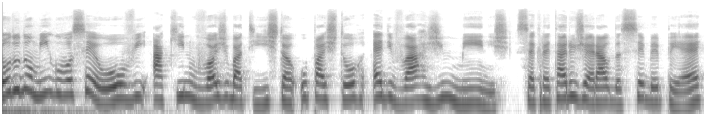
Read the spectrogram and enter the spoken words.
Todo domingo você ouve, aqui no Voz de Batista, o pastor Edvar Jimenez, secretário-geral da CBPE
